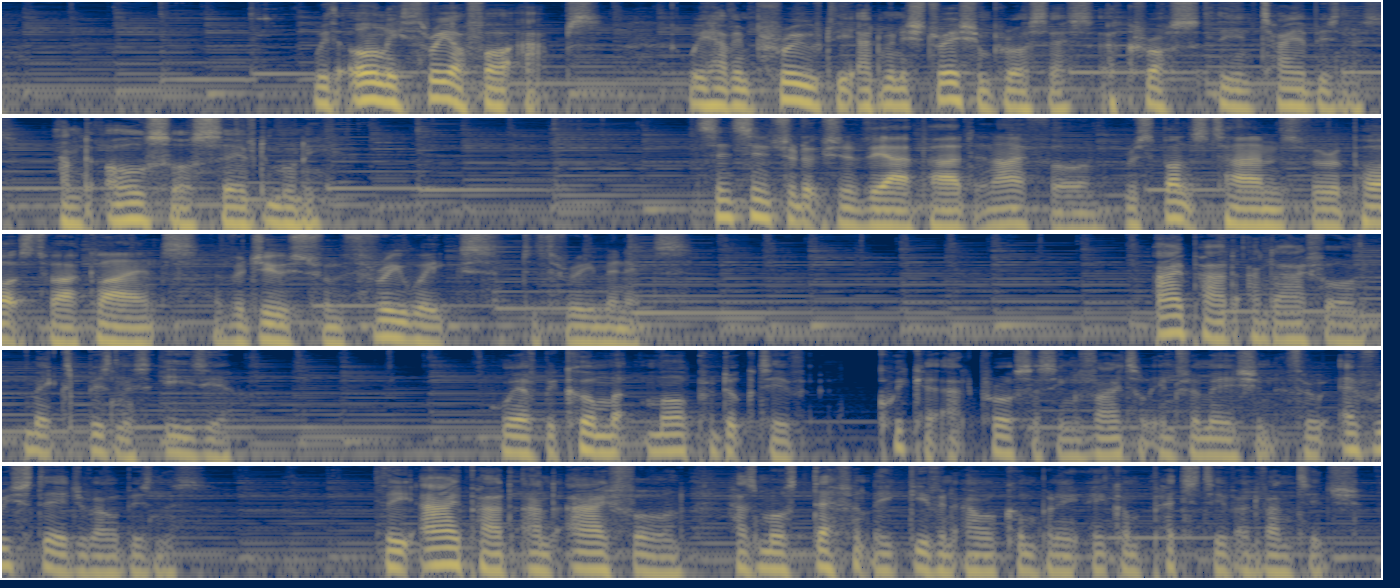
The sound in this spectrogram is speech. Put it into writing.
With only three or four apps, we have improved the administration process across the entire business and also saved money. Since the introduction of the iPad and iPhone, response times for reports to our clients have reduced from three weeks to three minutes. iPad and iPhone makes business easier. We have become more productive, quicker at processing vital information through every stage of our business. The iPad and iPhone has most definitely given our company a competitive advantage.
